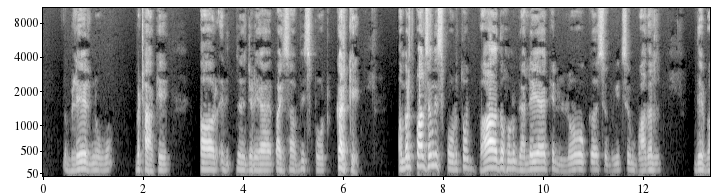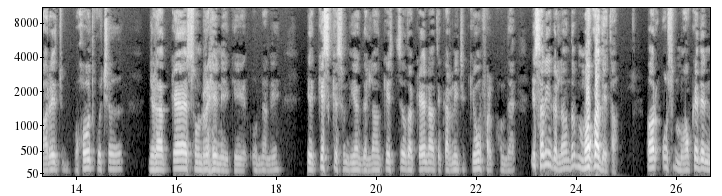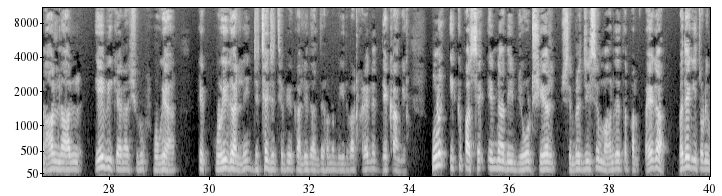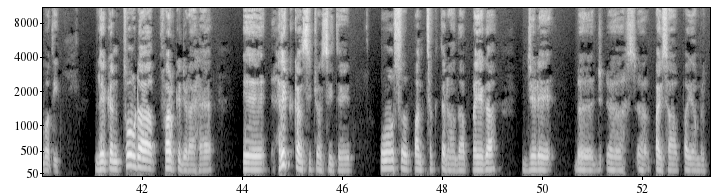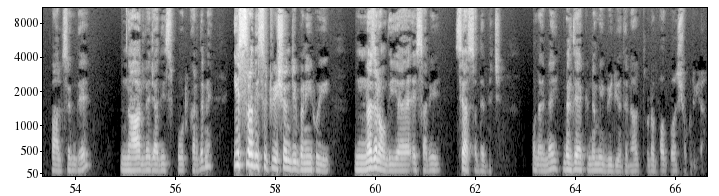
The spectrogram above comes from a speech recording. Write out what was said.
ਬਲੇਰ ਨੂੰ ਬਿਠਾ ਕੇ ਔਰ ਜਿਹੜੇ ਹੈ ਭਾਈ ਸਾਹਿਬ ਦੀ ਸਪੋਰਟ ਕਰਕੇ। ਅੰਮ੍ਰਿਤਪਾਲ ਸਿੰਘ ਦੀ ਸਪੋਰਟ ਤੋਂ ਬਾਅਦ ਹੁਣ ਗੱਲ ਇਹ ਹੈ ਕਿ ਲੋਕ ਸੁਖਬੀਰ ਸਿੰਘ ਬਾਦਲ ਦੇ ਬਾਰੇ ਚ ਬਹੁਤ ਕੁਝ ਜਿਹੜਾ ਕਹਿ ਸੁਣ ਰਹੇ ਨੇ ਕਿ ਉਹਨਾਂ ਨੇ ਕਿ ਕਿਸ ਕਿਸਮ ਦੀਆਂ ਗੱਲਾਂ, ਕਿਸ ਉਹਦਾ ਕਹਿਣਾ ਤੇ ਕਰਨੀ ਚ ਕਿਉਂ ਫ਼ਰਕ ਹੁੰਦਾ ਹੈ, ਇਹ ਸਾਰੀਆਂ ਗੱਲਾਂ ਦਾ ਮੌਕਾ ਦਿੱਤਾ। ਔਰ ਉਸ ਮੌਕੇ ਦੇ ਨਾਲ ਨਾਲ ਇਹ ਵੀ ਕਹਿਣਾ ਸ਼ੁਰੂ ਹੋ ਗਿਆ ਕਿ ਕੋਈ ਗੱਲ ਨਹੀਂ, ਜਿੱਥੇ ਜਿੱਥੇ ਵੀ ਅਕਾਲੀ ਦਲ ਦੇ ਹੁਣ ਉਮੀਦਵਾਰ ਖੜੇ ਨੇ, ਦੇਖਾਂਗੇ। ਹੁਣ ਇੱਕ ਪਾਸੇ ਇਹਨਾਂ ਦੀ ਵੋਟ ਸ਼ੇਅਰ ਸਿਮਰਜੀਤ ਸਿੰਘ ਮਾਨ ਦੇ ਤਾਂ ਫ਼ਰਕ ਪਏਗਾ, ਵਧੇਗੀ ਥੋੜੀ ਬਹੁਤੀ, ਲੇਕਿਨ ਥੋੜਾ ਫ਼ਰਕ ਜਿਹੜਾ ਹੈ, ਇਹ ਹਰ ਇੱਕ ਕੰਸਟੀਚੁਐਂਸੀ ਤੇ ਉਸ ਪੰਥਕ ਧਿਰਾਂ ਦਾ ਪਏਗਾ ਜਿਹੜੇ ਭਾਈ ਸਾਹਿਬ, ਭਾਈ ਅੰਮ੍ਰਿਤਪਾਲ ਸਿੰਘ ਦੇ ਨਾਲ ਨੇ ਜ਼ਿਆਦਾ ਸਪੋਰਟ ਕਰਦੇ ਨੇ। ਇਸ ਤਰ੍ਹਾਂ ਦੀ ਸਿਚੁਏਸ਼ਨ ਜੀ ਬਣੀ ਹੋਈ ਨਜ਼ਰ ਆਉਂਦੀ ਹੈ ਇਹ ਸਾਰੀ ਸਿਆਸਤ ਦੇ ਵਿੱਚ। ਹੁਣ ਨਹੀਂ ਮਿਲਦੇ ਹਾਂ ਇੱਕ ਨਵੀਂ ਵੀਡੀਓ ਦੇ ਨਾਲ। ਤੁਹਾਡਾ ਬਹੁਤ ਬਹੁਤ ਸ਼ੁਕਰੀਆ।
